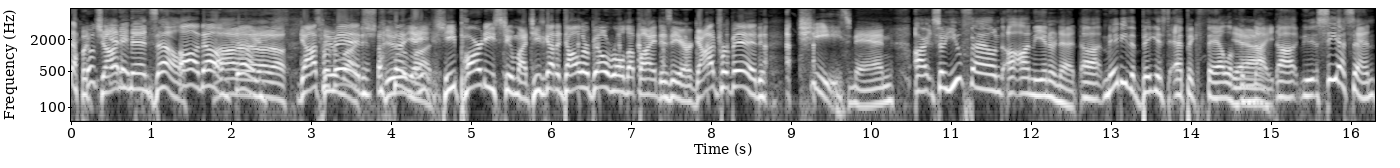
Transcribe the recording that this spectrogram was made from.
I But Johnny. Manziel. Oh no, Uh, no, no, no. God Too forbid. much, too Yeah, he- much. He, parties too much. He's got a dollar bill rolled up behind his ear. God forbid. Jeez, man. All right, so you found uh, on the internet uh, maybe the biggest epic fail of the night. Uh, CSN,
